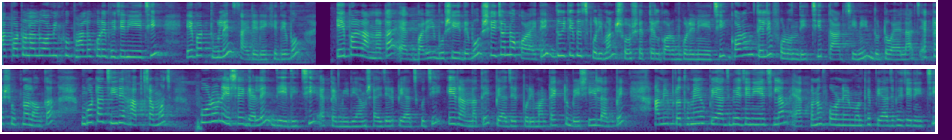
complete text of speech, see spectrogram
আর পটল আলু আমি খুব ভালো করে ভেজে নিয়েছি। এবার তুলে সাইডে রেখে দেব। এবার রান্নাটা একবারেই বসিয়ে দেব। সেই জন্য কড়াইতে দুই টেবিল পরিমাণ সর্ষের তেল গরম করে নিয়েছি। গরম তেলে ফোড়ন দিচ্ছি, দারচিনি, দুটো এলাচ, একটা শুকনো লঙ্কা, গোটা জিরে হাফ চামচ। ফোড়ন এসে গেলে দিয়ে দিচ্ছি একটা মিডিয়াম সাইজের পেঁয়াজ কুচি। এই রান্নাতে পেঁয়াজের পরিমাণটা একটু বেশিই লাগবে। আমি প্রথমেও পেঁয়াজ ভেজে নিয়েছিলাম, এখনও ফোড়নের মধ্যে পেঁয়াজ ভেজে নিচ্ছি।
